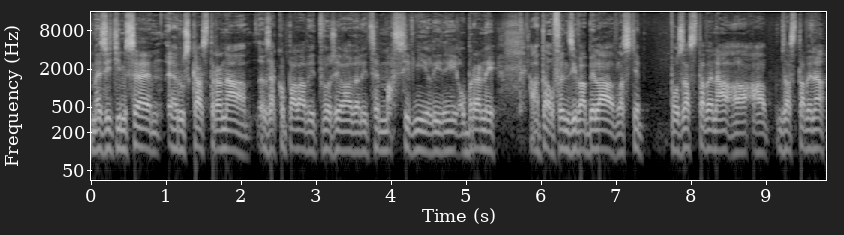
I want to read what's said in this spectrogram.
Mezitím se ruská strana zakopala, vytvořila velice masivní linii obrany a ta ofenziva byla vlastně pozastavena a, a zastavena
